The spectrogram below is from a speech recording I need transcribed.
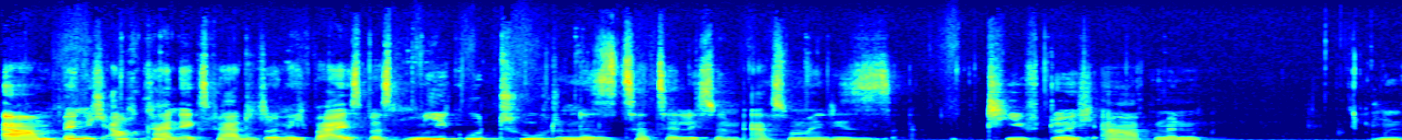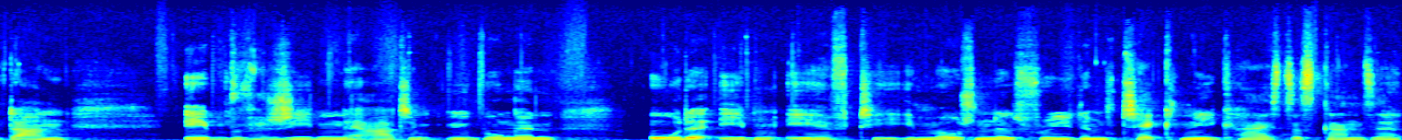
Ähm, bin ich auch kein Experte drin. Ich weiß, was mir gut tut und das ist tatsächlich so im ersten Moment dieses tief durchatmen und dann eben verschiedene Atemübungen oder eben EFT. Emotional Freedom Technique heißt das Ganze.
